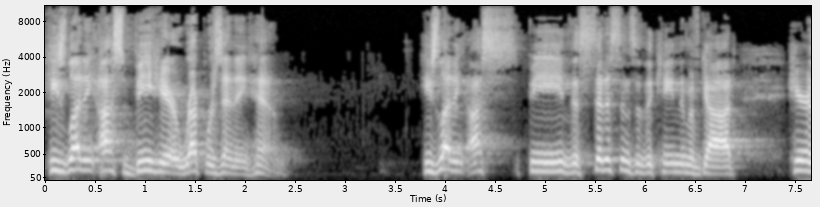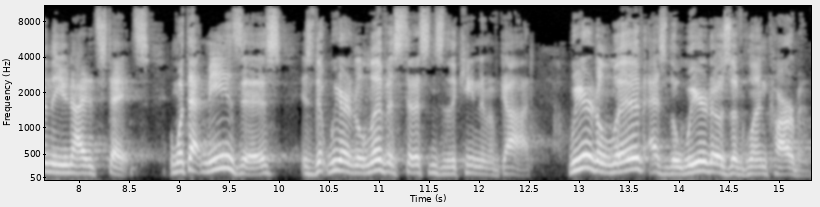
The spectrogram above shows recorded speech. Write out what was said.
He's letting us be here representing him. He's letting us be the citizens of the kingdom of God here in the United States. And what that means is, is that we are to live as citizens of the kingdom of God. We are to live as the weirdos of Glen Carbon.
